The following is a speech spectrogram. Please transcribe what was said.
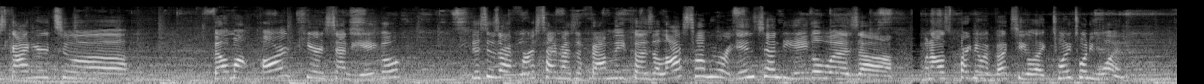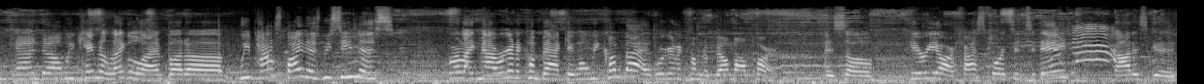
Just got here to uh, Belmont Park here in San Diego. This is our first time as a family because the last time we were in San Diego was uh, when I was pregnant with Bexy, like 2021. And uh, we came to Legoland, but uh, we passed by this, we seen this. We're like, nah, we're gonna come back. And when we come back, we're gonna come to Belmont Park. And so here we are, fast forward to today. God is good.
